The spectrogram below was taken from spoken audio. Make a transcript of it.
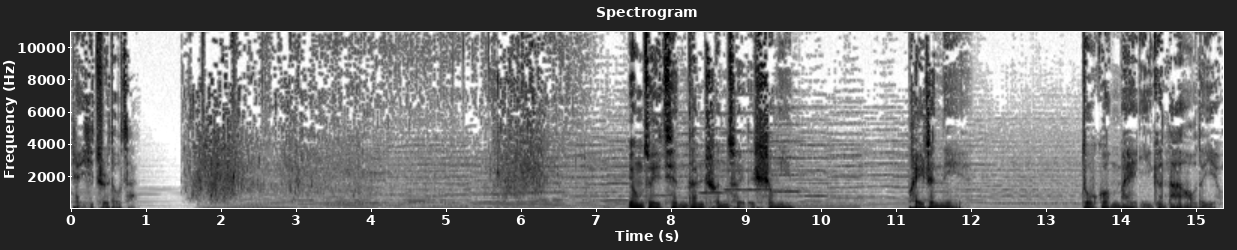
也一直都在，用最简单纯粹的声音陪着你度过每一个难熬的夜晚。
